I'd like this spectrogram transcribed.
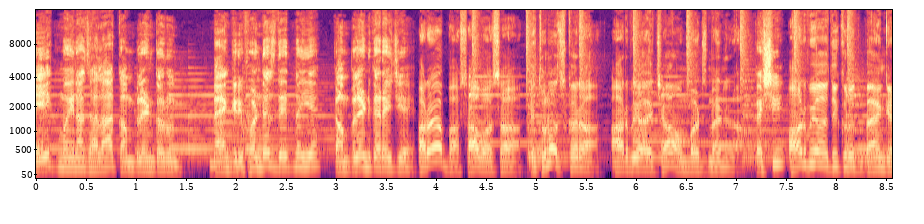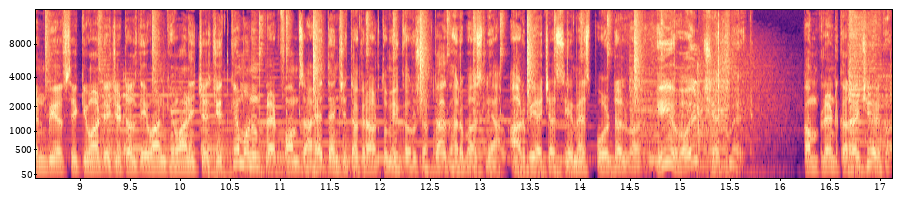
एक महिना झाला कंप्लेंट करून. बँक रिफंडच देत नाहीये कंप्लेंट करायची आहे. अरे बसा बसा. इथूनच करा आरबीआयच्या ऑम्बर्ड्समॅनला कशी? आरबीआय अधिकृत बँक एनबीएफसी किंवा डिजिटल देवाणघेवाणीचे जितके म्हणून प्लॅटफॉर्म्स आहेत त्यांची तक्रार तुम्ही करू शकता घर बसल्या आरबीआयच्या सीएमएस पोर्टलवर. ही होईल चेकमेट कंप्लेंट करायची आहे का?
